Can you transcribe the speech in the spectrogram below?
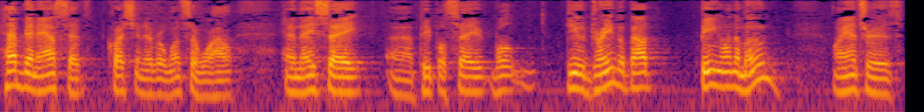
have been asked that question every once in a while, and they say, uh, people say, well, do you dream about being on the moon? My answer is,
